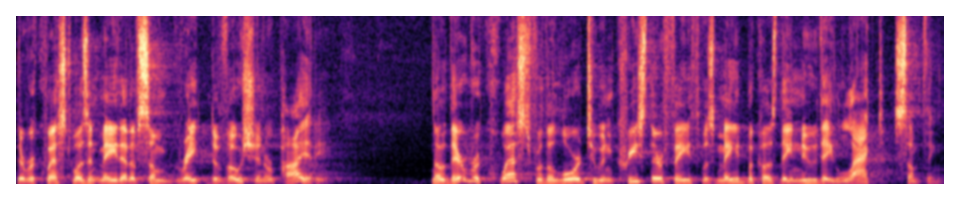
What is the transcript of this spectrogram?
their request wasn't made out of some great devotion or piety. No, their request for the Lord to increase their faith was made because they knew they lacked something.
